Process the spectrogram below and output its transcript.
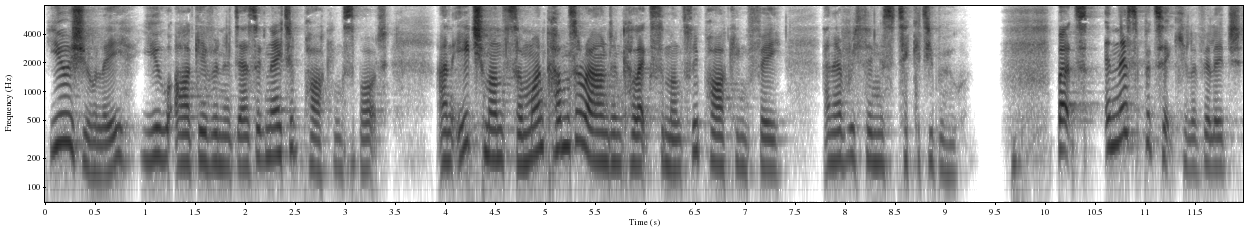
Usually, you are given a designated parking spot, and each month someone comes around and collects the monthly parking fee and everything is tickety boo. But in this particular village,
